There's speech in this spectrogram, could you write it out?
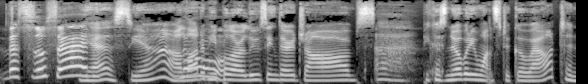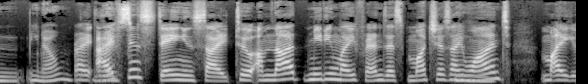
that's so sad. Yes, yeah. A lot of people are losing their jobs because nobody wants to go out and, you know, Right. I've been staying inside too. I'm not meeting my friends as much as I want. My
